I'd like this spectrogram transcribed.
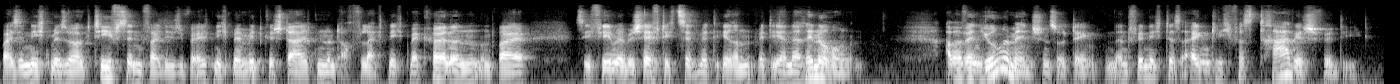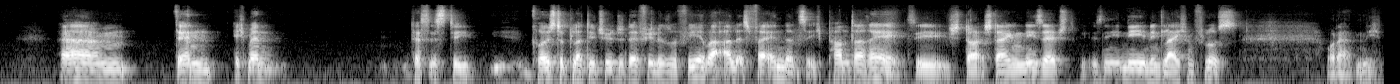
weil sie nicht mehr so aktiv sind, weil die die Welt nicht mehr mitgestalten und auch vielleicht nicht mehr können und weil sie viel mehr beschäftigt sind mit ihren, mit ihren Erinnerungen. Aber wenn junge Menschen so denken, dann finde ich das eigentlich fast tragisch für die. Ähm, denn ich meine, das ist die größte Plattitüde der Philosophie, aber alles verändert sich. Pantarei, sie steigen nie selbst, nie in den gleichen Fluss. Oder nicht,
